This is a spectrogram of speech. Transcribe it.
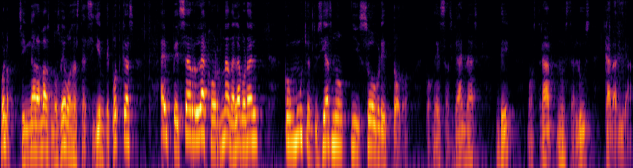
Bueno, sin nada más, nos vemos hasta el siguiente podcast. A empezar la jornada laboral con mucho entusiasmo y sobre todo con esas ganas de mostrar nuestra luz cada día.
